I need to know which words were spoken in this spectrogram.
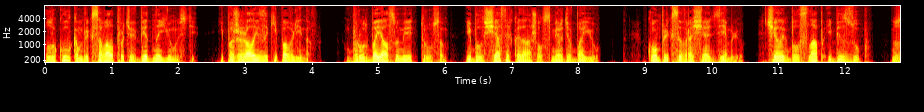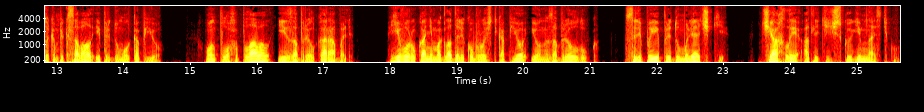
Лукул комплексовал против бедной юности и пожирал языки павлинов. Брут боялся умереть трусом и был счастлив, когда нашел смерть в бою. Комплексы вращают землю. Человек был слаб и без зуб, но закомплексовал и придумал копье. Он плохо плавал и изобрел корабль. Его рука не могла далеко бросить копье, и он изобрел лук. Слепые придумали очки. Чахлые – атлетическую гимнастику.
